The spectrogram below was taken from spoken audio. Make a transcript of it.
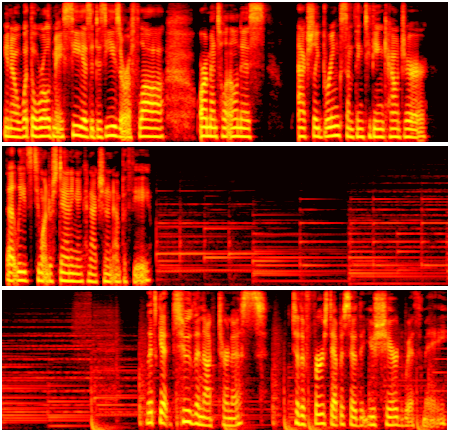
you know, what the world may see as a disease or a flaw or a mental illness actually brings something to the encounter that leads to understanding and connection and empathy. Let's get to the Nocturnists, to the first episode that you shared with me.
